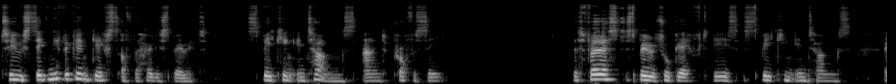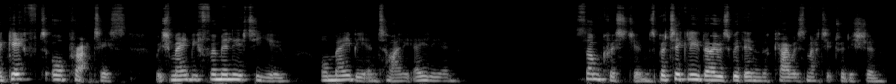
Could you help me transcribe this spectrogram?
two significant gifts of the Holy Spirit speaking in tongues and prophecy. The first spiritual gift is speaking in tongues, a gift or practice which may be familiar to you or may be entirely alien. Some Christians, particularly those within the charismatic tradition,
